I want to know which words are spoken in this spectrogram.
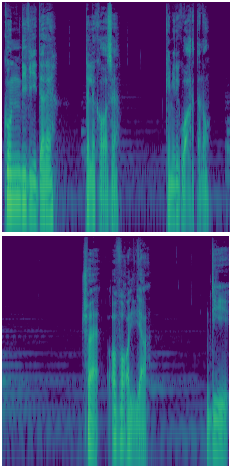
condividere delle cose che mi riguardano. Cioè, ho voglia di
